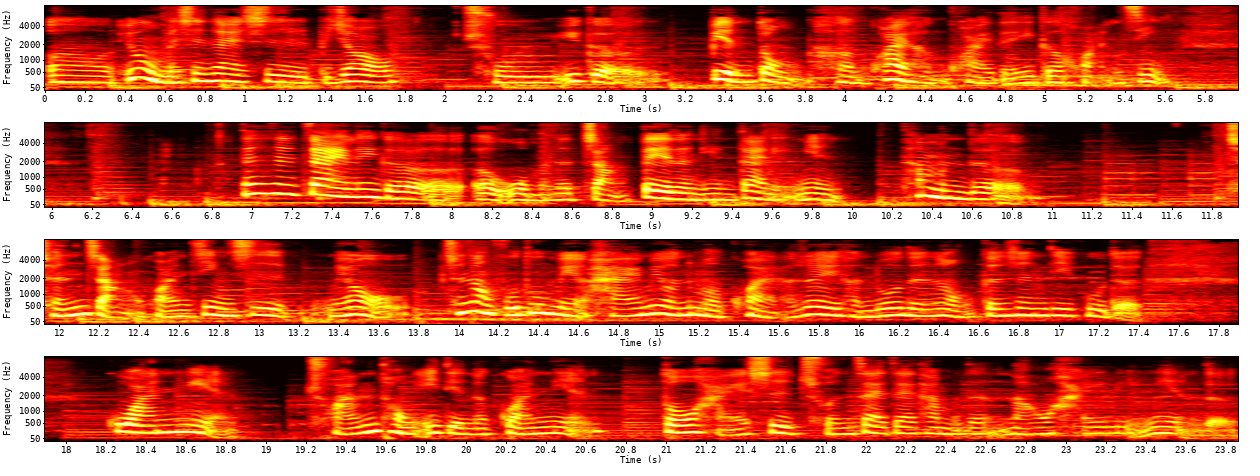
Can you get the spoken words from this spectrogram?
嗯、呃，因为我们现在是比较处于一个变动很快很快的一个环境，但是在那个呃我们的长辈的年代里面，他们的。成长环境是没有成长幅度没有还没有那么快啊，所以很多的那种根深蒂固的观念、传统一点的观念都还是存在在他们的脑海里面的。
